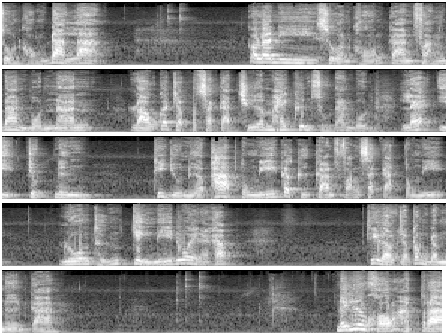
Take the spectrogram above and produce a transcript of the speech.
ส่วนของด้านล่าง กรณีส่วนของการฝังด้านบนนั้น เราก็จะสกัดเชื้อไม่ให้ขึ้นสู่ด้านบน และอีกจุดหนึ่งที่อยู่เหนือภาพตรงนี้ก็คือการฝังสกัดตรงนี้ รวมถึงกิ่งนี้ด้วยนะครับ ที่เราจะต้องดำเนินการ ในเรื่องของอัตรา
